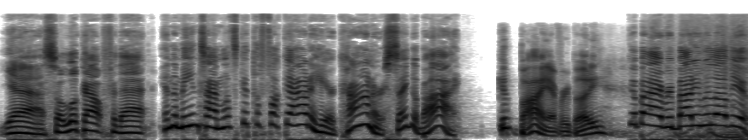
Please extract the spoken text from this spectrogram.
Yeah, so look out for that. In the meantime, let's get the fuck out of here. Connor, say goodbye. Goodbye, everybody. Goodbye, everybody. We love you.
